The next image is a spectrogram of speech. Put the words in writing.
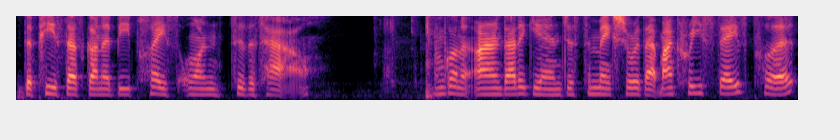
the piece that's going to be placed onto the towel. I'm going to iron that again just to make sure that my crease stays put.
